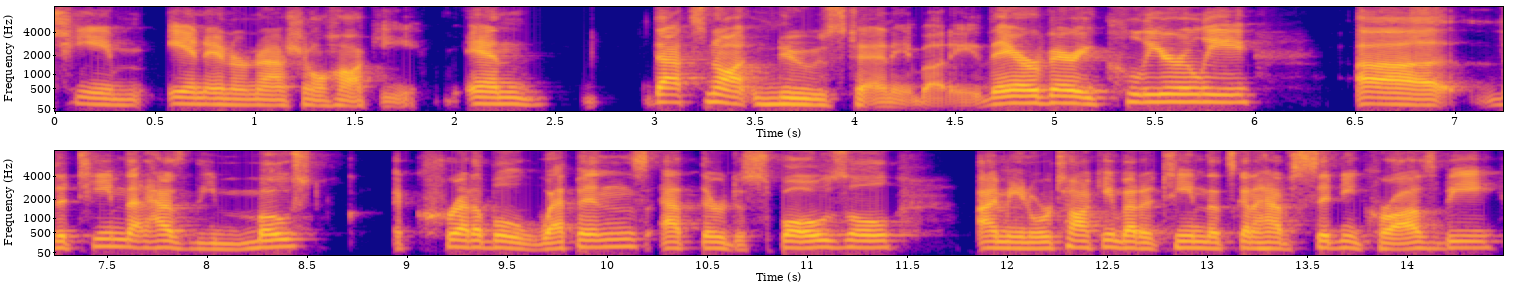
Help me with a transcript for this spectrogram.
team in international hockey. And that's not news to anybody. They are very clearly uh, the team that has the most credible weapons at their disposal. I mean, we're talking about a team that's going to have Sidney Crosby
